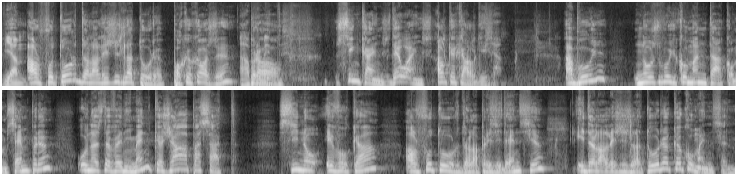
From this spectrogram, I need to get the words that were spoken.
aviam. El futur de la legislatura. Poca cosa, eh? Ah, però bonet. 5 anys, 10 anys, el que calgui. Avui no us vull comentar, com sempre, un esdeveniment que ja ha passat, sinó evocar el futur de la presidència i de la legislatura que comencen.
